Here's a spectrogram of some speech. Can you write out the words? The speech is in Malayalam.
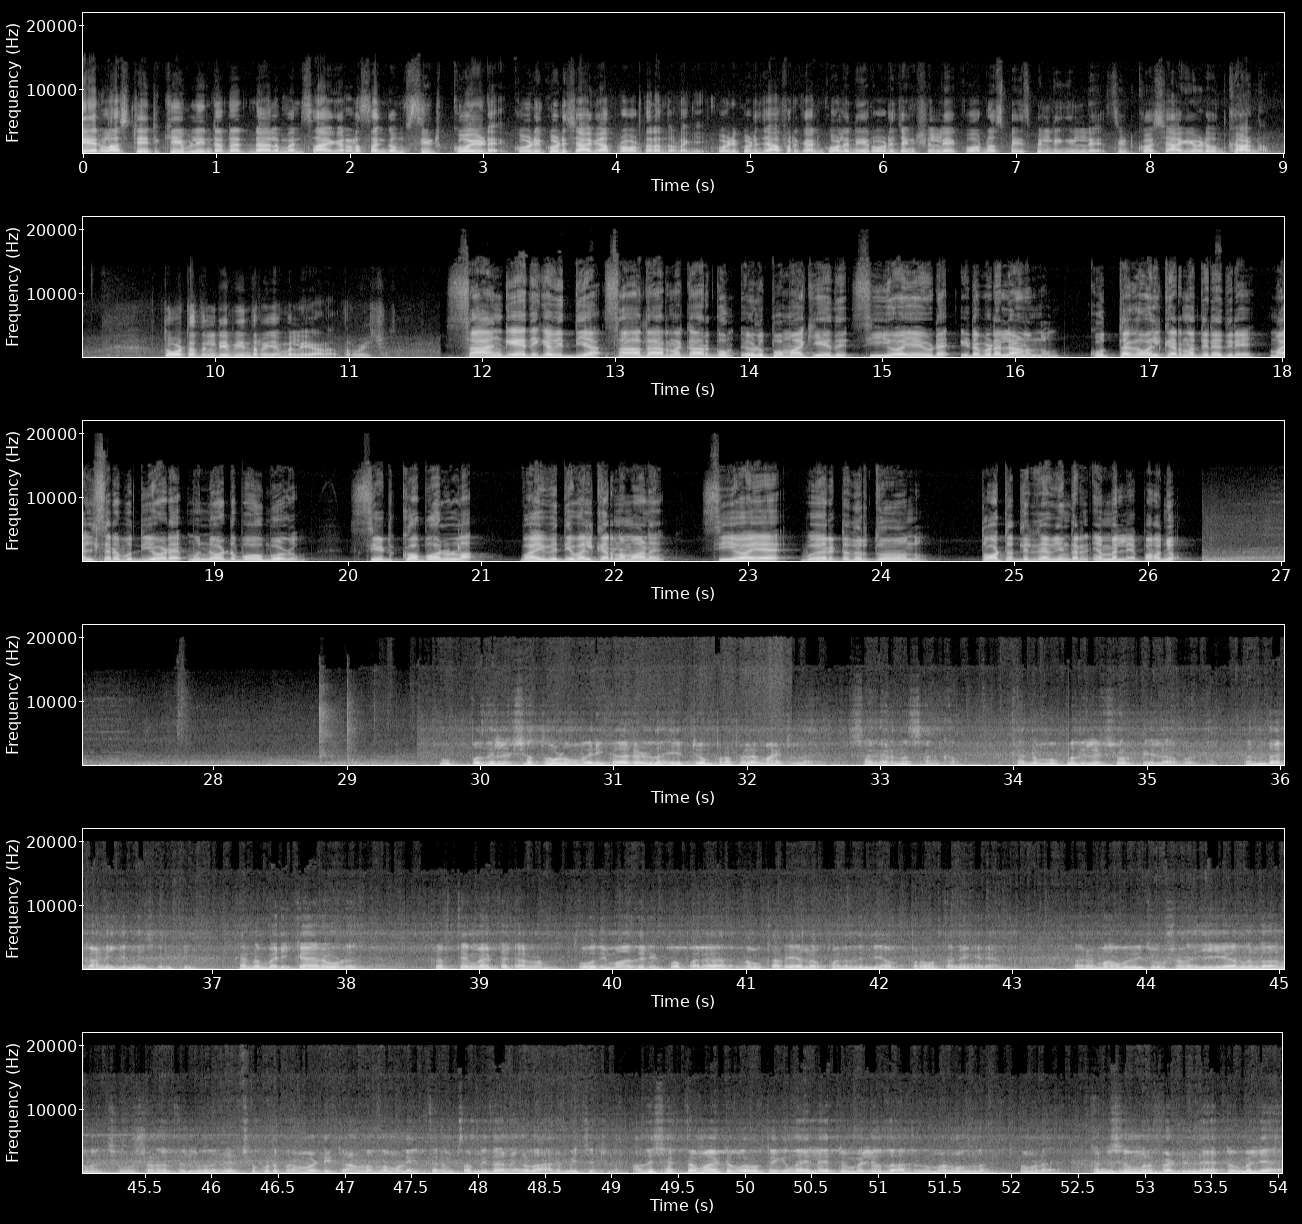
Kerala state cable internet development സഹകരണ സംഘം സിഡ്കോയുടെ കോഴിക്കോട് ശാഖ പ്രവർത്തനം തുടങ്ങി. കോഴിക്കോട് ജാഫർ ഖാൻ കോളനി റോഡ് ജംഗ്ഷനിലെ കോർണർ സ്പേസ് ബിൽഡിംഗിലെ സിഡ്കോ ശാഖയുടെ ഉദ്ഘാടനം Thottathil Raveendran M L A ആണ് നിർവഹിച്ചത്. സാങ്കേതിക വിദ്യ സാധാരണക്കാർക്കും എളുപ്പമാക്കിയത് സി എയുടെ ഇടപെടലാണെന്നും കുത്തകവൽക്കരണത്തിനെതിരെ മത്സരബുദ്ധിയോടെ മുന്നോട്ട് പോകുമ്പോഴും സിഡ്കോ പോലുള്ള വൈവിധ്യവൽക്കരണമാണ് സി ഒ എ വേറിട്ട് നിർത്തുന്നതെന്നും Thottathil Raveendran M L A പറഞ്ഞു. മുപ്പത് ലക്ഷത്തോളം വരിക്കാരുള്ള ഏറ്റവും പ്രബലമായിട്ടുള്ള സഹകരണ സംഘം. കാരണം മുപ്പത് ലക്ഷം റുപ്യ ലാഭമുണ്ട്. എന്താ കാണിക്കുന്നത് ശരിക്കും? കാരണം വരിക്കാരോട് കൃത്യമായിട്ട് കാരണം തോന്നി മാതിരി ഇപ്പോൾ പല നമുക്കറിയാലോ പലതിന്റെ പ്രവർത്തനം എങ്ങനെയാണ്. പരമാവധി ചൂഷണം ചെയ്യുക എന്നുള്ളതാണ്. ചൂഷണത്തിൽ നിന്ന് രക്ഷപ്പെടുത്താൻ വേണ്ടിയിട്ടാണല്ലോ നമ്മൾ ഇത്തരം സംവിധാനങ്ങൾ ആരംഭിച്ചിട്ടുള്ളത്. അത് ശക്തമായിട്ട് പ്രവർത്തിക്കുന്ന അതിൽ ഏറ്റവും വലിയ ഉദാഹരണമാണ് ഒന്ന് നമ്മുടെ കൺസ്യൂമർ ഫെഡിന്റെ ഏറ്റവും വലിയ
